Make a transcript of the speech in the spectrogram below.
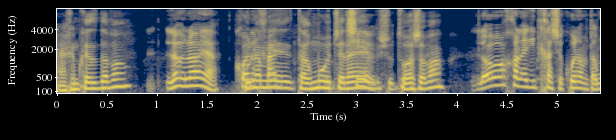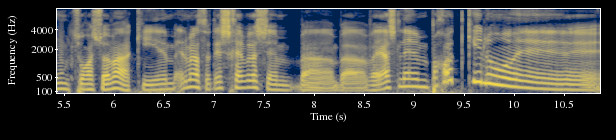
היה לכם כזה דבר? לא, לא היה. כל כולם אחד... אה, תרמו את שלהם. בצורה שווה? לא יכול להגיד לך שכולם תרמו בצורה שווה, כי הם, אין מה לעשות, יש חבר'ה שהם בהוויה שלהם פחות כאילו אה,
